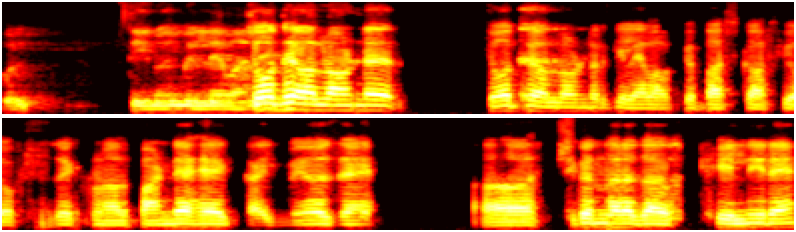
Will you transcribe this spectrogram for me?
तीनों ही मिलने वाले चौथे ऑलराउंडर चौथे ऑलराउंडर के लिए आपके पास काफ़ी ऑप्शन है। कृणाल पांड्या है काइल मेयर्स है सिकंदर आज़ाद खेल नहीं रहे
